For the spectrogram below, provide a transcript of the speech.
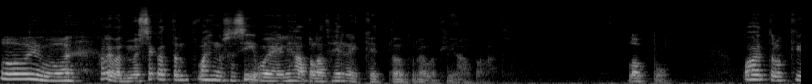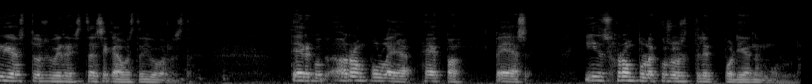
Oi voi. He olivat myös sekoittanut vahingossa siivoja ja lihapalat hernekeittoon tulevat lihapalat. Loppu. Pahoittelu kirjoitusvirheestä ja sekavasta juonesta. Terkut Rompulle ja heippa PS. Kiitos Rompulle, kun suosittelit podianne mulle.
